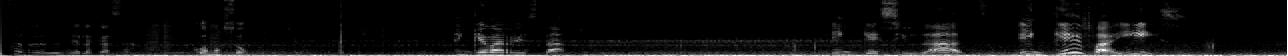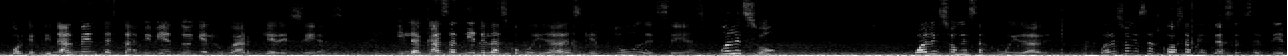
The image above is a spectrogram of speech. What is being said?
los alrededores de la casa? ¿Cómo son? ¿En qué barrio está? ¿En qué ciudad? ¿En qué país? Porque finalmente estás viviendo en el lugar que deseas. Y la casa tiene las comodidades que tú deseas. ¿Cuáles son? ¿Cuáles son esas comodidades? ¿Cuáles son esas cosas que te hacen sentir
